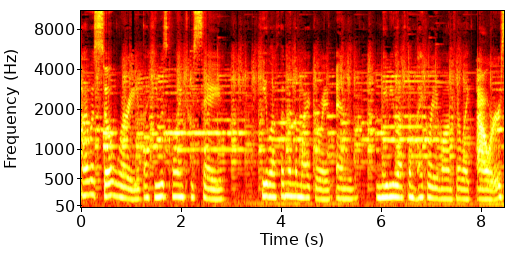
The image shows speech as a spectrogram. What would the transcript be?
I was so worried that he was going to say he left them in the microwave and maybe left the microwave on for like hours.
